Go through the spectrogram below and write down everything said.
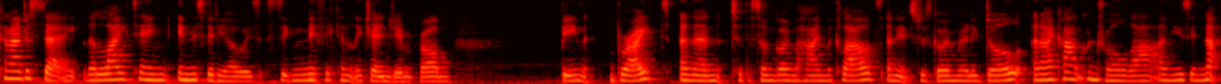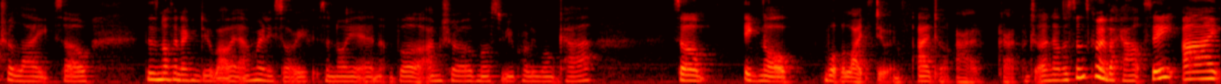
Can I just say the lighting in this video is significantly changing from being bright and then to the sun going behind the clouds and it's just going really dull and I can't control that. I'm using natural light so there's nothing I can do about it. I'm really sorry if it's annoying, but I'm sure most of you probably won't care. So ignore what the light's doing. I don't I can't control now the sun's coming back out. See, I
